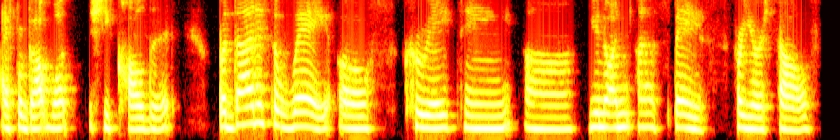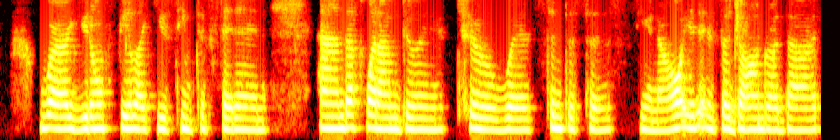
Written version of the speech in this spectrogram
I forgot what she called it, but that is a way of creating, uh, you know, a, a space for yourself where you don't feel like you seem to fit in. And that's what I'm doing too with synthesis. You know, it is a genre that,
